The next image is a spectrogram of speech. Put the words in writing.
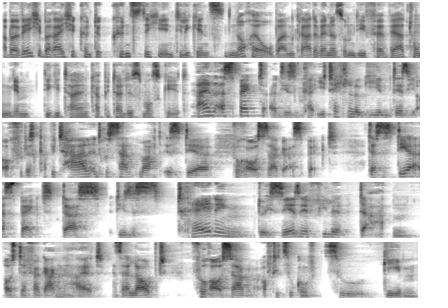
Aber welche Bereiche könnte künstliche Intelligenz noch erobern, gerade wenn es um die Verwertung im digitalen Kapitalismus geht? Ein Aspekt an diesen KI-Technologien, der sie auch für das Kapital interessant macht, ist der Voraussageaspekt. Das ist der Aspekt, dass dieses Training durch sehr, sehr viele Daten aus der Vergangenheit es erlaubt, Voraussagen auf die Zukunft zu geben.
